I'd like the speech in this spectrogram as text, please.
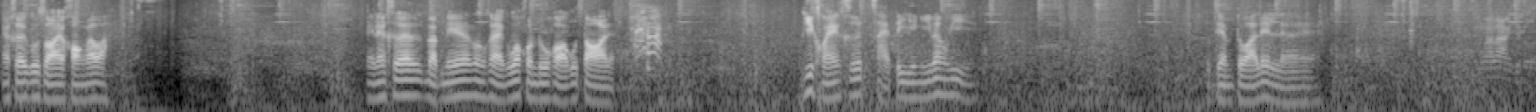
ไอ้เคยกูซอยของแล้วอะ ไอ้เคยแบบนี้สงสัยกูว่าคนดูขอกูต่อเนี่ย พี่ขอให้คืดสายตีอย่างนี้บ้างพี่กูเตรียมตัวเล่นเลยมึงว่าล่างจะโดน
